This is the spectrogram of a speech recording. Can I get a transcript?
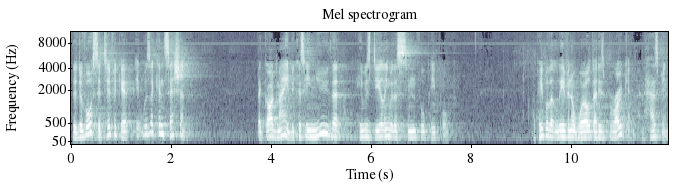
The divorce certificate, it was a concession that God made because he knew that he was dealing with a sinful people. A people that live in a world that is broken and has been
